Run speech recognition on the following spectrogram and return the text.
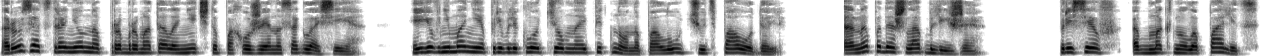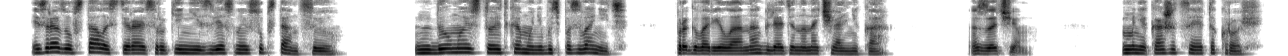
Рози отстраненно пробормотала нечто похожее на согласие. Ее внимание привлекло темное пятно на полу чуть поодаль. Она подошла ближе. Присев, обмакнула палец и сразу встала, стирая с руки неизвестную субстанцию. «Думаю, стоит кому-нибудь позвонить», — проговорила она, глядя на начальника. «Зачем?» «Мне кажется, это кровь».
